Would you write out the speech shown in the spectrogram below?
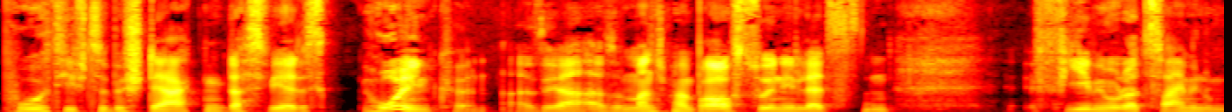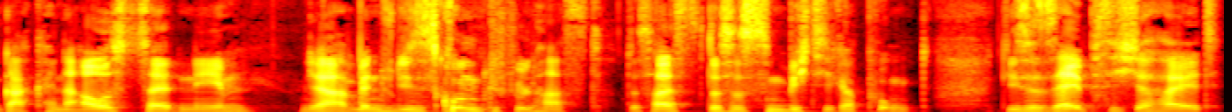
positiv zu bestärken, dass wir das holen können. Also ja, also manchmal brauchst du in den letzten vier Minuten oder zwei Minuten gar keine Auszeit nehmen, ja, wenn du dieses Grundgefühl hast. Das heißt, das ist ein wichtiger Punkt. Diese Selbstsicherheit,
